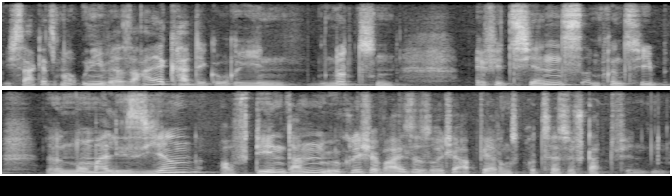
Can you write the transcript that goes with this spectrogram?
ich sage jetzt mal, Universalkategorien nutzen, Effizienz im Prinzip äh, normalisieren, auf denen dann möglicherweise solche Abwertungsprozesse stattfinden.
